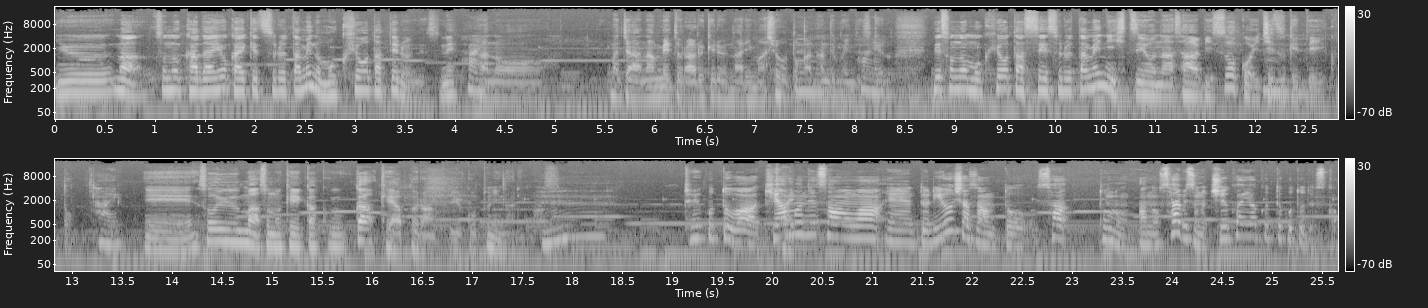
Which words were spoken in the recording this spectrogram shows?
いう、まあ、その課題を解決するための目標を立てるんですね。はい、あのまあ、じゃあ何メートル歩けるようになりましょうとか何でもいいんですけど、はい、でその目標を達成するために必要なサービスをこう位置づけていくと、うんはい、えー、そういう、まあ、その計画がケアプランということになります。ということはケアマネさんは、はい、えーと、利用者さんとさとのあのサービスの仲介役ってことですか？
